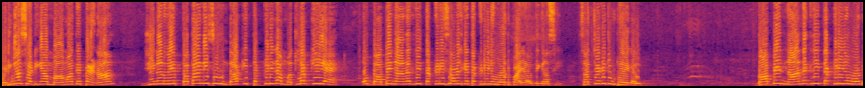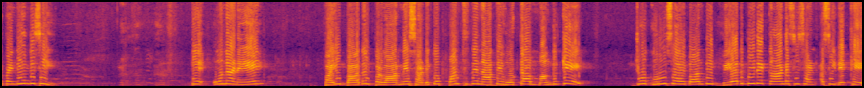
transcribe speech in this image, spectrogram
ਬੜੀਆਂ ਸਾਡੀਆਂ ਮਾਵਾਂ ਤੇ ਭੈਣਾਂ, ਜਿਨ੍ਹਾਂ ਨੂੰ ਇਹ ਪਤਾ ਨਹੀਂ ਸੀ ਹੁੰਦਾ ਕਿ ਤੱਕੜੀ ਦਾ ਮਤਲਬ ਕੀ ਹੈ, ਉਹ ਬਾਬੇ ਨਾਨਕ ਦੀ ਤੱਕੜੀ ਸਮਝ ਕੇ ਤੱਕੜੀ ਨੂੰ ਵੋਟ ਪਾਇਆ ਹੁੰਦੀਆਂ ਸੀ। ਸੱਚ ਹੈ ਕਿ ਝੂਠ ਹੈ ਇਹ ਗੱਲ? ਬਾਬੇ ਨਾਨਕ ਦੀ ਤੱਕੜੀ ਨੂੰ ਵੋਟ ਪੈਂਦੀ ਹੁੰਦੀ ਸੀ। ਤੇ ਉਹਨਾਂ ਨੇ ਭਾਈ ਬਾਦਲ ਪਰਿਵਾਰ ਨੇ ਸਾਡੇ ਤੋਂ ਪੰਥ ਦੇ ਨਾਂ ਤੇ ਵੋਟਾਂ ਮੰਗ ਕੇ, ਜੋ ਗੁਰੂ ਸਾਹਿਬਾਨ ਦੀ ਬੇਅਦਬੀ ਦੇ ਕਾਂਡ ਅਸੀਂ ਅਸੀਂ ਵੇਖੇ,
